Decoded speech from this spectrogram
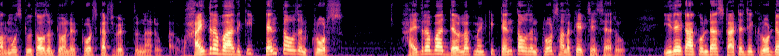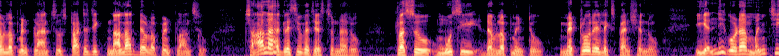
almost two thousand two hundred crores ఖర్చు పెడుతున్నారు. హైదరాబాద్కి టెన్ థౌజండ్ క్రోర్స్ హైదరాబాద్ డెవలప్మెంట్కి టెన్ థౌజండ్ క్రోర్స్ అలొకేట్ చేశారు. ఇదే కాకుండా strategic road development plans strategic నాలార్ డెవలప్మెంట్ ప్లాన్స్ చాలా అగ్రెసివ్గా చేస్తున్నారు. Plus Musi development metro rail expansion ఇవన్నీ కూడా మంచి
